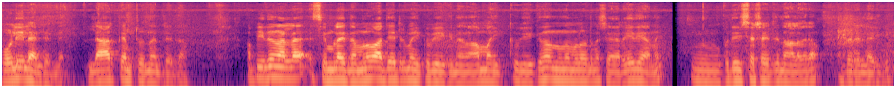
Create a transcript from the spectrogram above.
ഹോളി ലാൻഡിന്റെ ലാർക്ക് എം ടു എന്ന് കേട്ടോ. അപ്പോൾ ഇത് നല്ല സിമ്പിളായിട്ട് നമ്മൾ ആദ്യമായിട്ട് മൈക്ക് ഉപയോഗിക്കുന്നത്. ആ മൈക്ക് ഉപയോഗിക്കുന്നത് നമ്മൾ ഇവിടുന്ന് ഷെയർ ചെയ്തതാണ്. പുതിയ വിശേഷമായിട്ട് നാളെ വരാം. ഇവരെല്ലാവർക്കും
